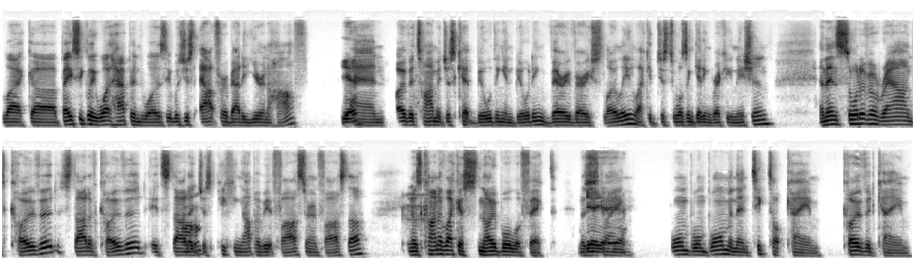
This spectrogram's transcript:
like uh, basically, what happened was it was just out for about a year and a half, Yeah. and over time it just kept building and building very very slowly. Like it just wasn't getting recognition. And then, sort of around COVID, start of COVID, it started Uh-huh. just picking up a bit faster and faster. And it was kind of like a snowball effect. It was Yeah, just yeah, going, yeah. boom, boom, boom, and then TikTok came, COVID came.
